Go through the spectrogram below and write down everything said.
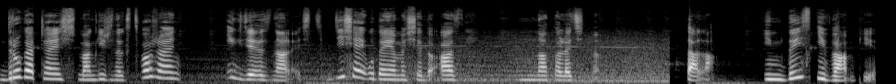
Druga część magicznych stworzeń i gdzie je znaleźć. Dzisiaj udajemy się do Azji. No to lecimy. Tala. Indyjski wampir.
